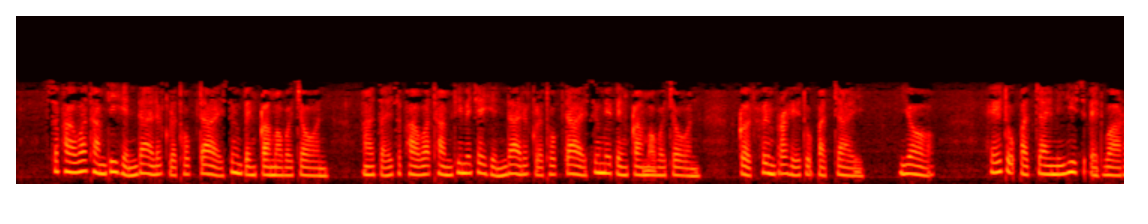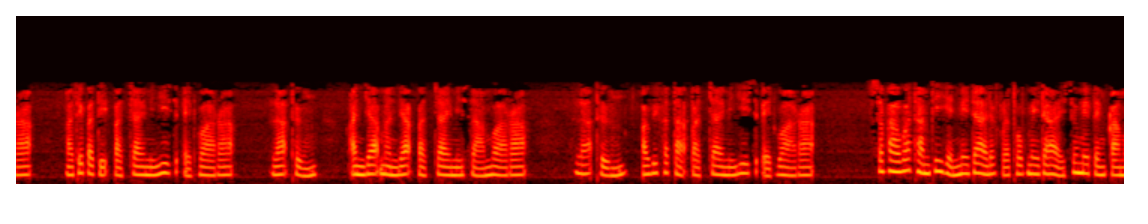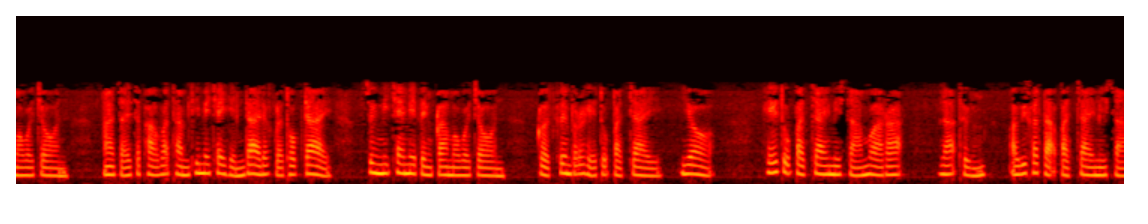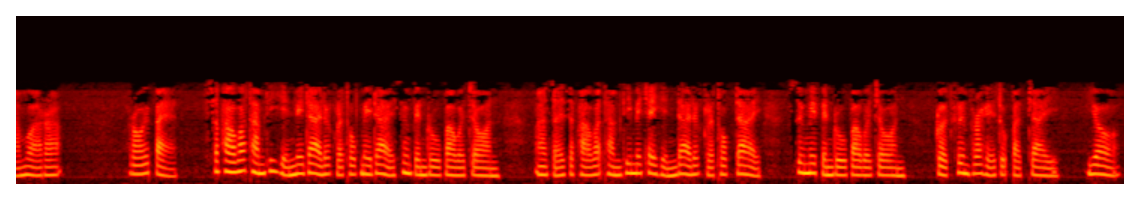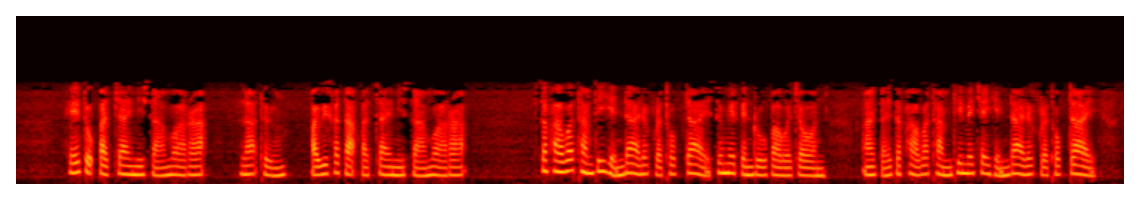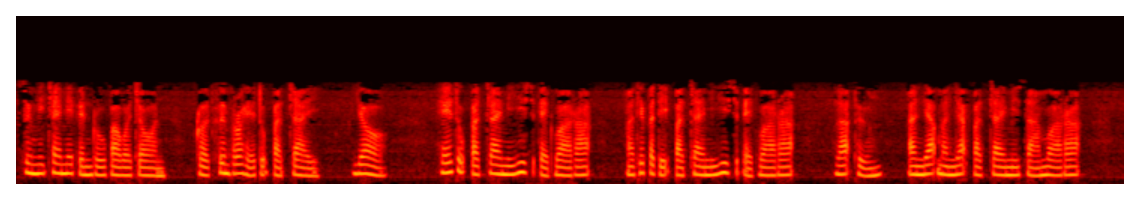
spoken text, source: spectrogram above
สภาวธรรมที่เห็นได้และกระทบได้ ซึ่งเป็นกลามวจร อาศัยสภาวธรรมที่ไม่ใช่เห็นได้และกระทบได้ ซึ่งไม่เป็นกลามวจร เกิดขึ้นเพราะเหตุปัจจัย ย่อ เหตุปัจจัยมียี่สิบเอ็ดวาระ อธิปติปัจจัยมียี่สิบเอ็ดวาระ ละถึง อัญญมัญญปัจจัยมีสามวาระ ละถึง อวิคตะปัจจัยมียี่สิบเอ็ดวาระ สภาวธรรมที่เห็นไม่ได้และกระทบไม่ได้ ซึ่งไม่เป็นกามาวจร อาศัยสภาวธรรมที่ไม่ใช่เห็นได้และกระทบได้ ซึ่งมิใช่ไม่เป็นกามาวจร เกิดขึ้นเพราะเหตุปัจจัย ย่อ เหตุปัจจัยมีสามวาระ ละถึง อวิคตะปัจจัยมีสามวาระร้อยแปด สภาวธรรมที่เห็นไม่ได้และกระทบไม่ได้ ซึ่งเป็นรูปาวจร อาศัยสภาวธรรมที่ไม่ใช่เห็นได้และกระทบได้ ซึ่งไม่เป็นรูปาวจร เกิดขึ้นเพราะเหตุปัจจัย ย่อ เหตุปัจจัยมีสามวาระ ละถึง อวิคตะปัจจัยมีสามวาระ สภาวธรรมที่เห็นได้และกระทบได้ ซึ่งไม่เป็นรูปาวจร อาศัยสภาวธรรมที่ไม่ใช่เห็นได้และกระทบได้ ซึ่งมิใช่ไม่เป็นรูปาวจร เกิดขึ้นเพราะเหตุปัจจัย ย่อ เหตุปัจจัยมียี่สิบเอ็ดวาระ อธิปติปัจจัยมียี่สิบเอ็ดวาระ ละถึง อัญญมัญญปัจจัยมีสามวาระ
